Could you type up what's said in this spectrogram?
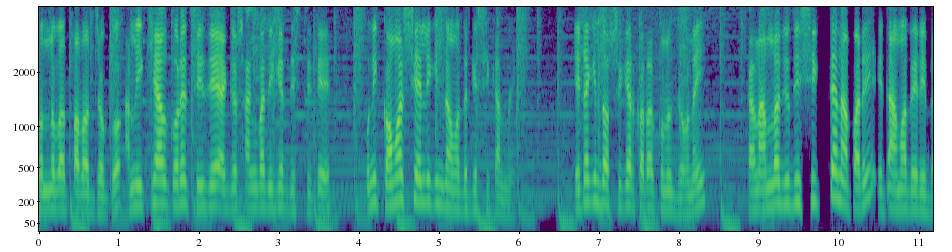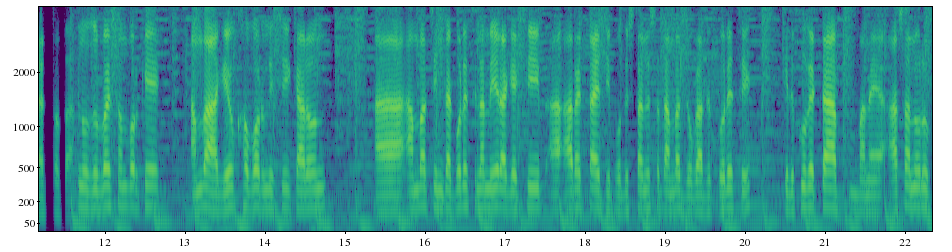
ধন্যবাদ পাওয়ার যোগ্য। আমি খেয়াল করেছি যে একজন সাংবাদিকের দৃষ্টিতে উনি কমার্শিয়ালি কিন্তু আমাদেরকে শেখান নাই। এটা কিন্তু অস্বীকার করার কোনো জো নেই। কারণ আমরা যদি শিখতে না পারি, এটা আমাদেরই ব্যর্থতা। নজরুল ভাই সম্পর্কে আমরা আগেও খবর নিছি, কারণ আমরা চিন্তা করেছিলাম এর আগে একটি আর একটা আইটি প্রতিষ্ঠানের সাথে আমরা যোগাযোগ করেছি, কিন্তু খুব একটা মানে আশানুরূপ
